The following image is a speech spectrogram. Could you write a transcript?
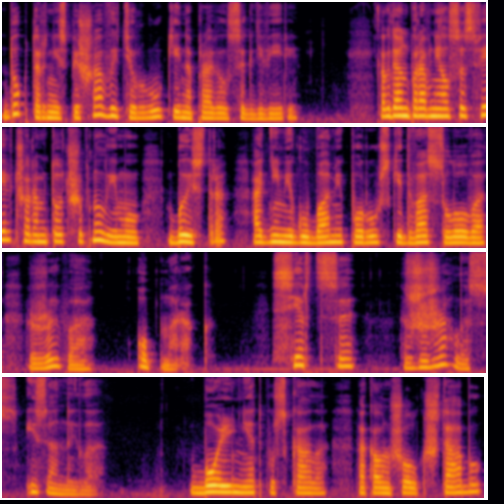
Доктор не спеша вытер руки и направился к двери. Когда он поравнялся с фельдшером, тот шепнул ему быстро, одними губами по-русски два слова «жива», «обморок». Сердце сжалось и заныло. Боль не отпускала, пока он шел к штабу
